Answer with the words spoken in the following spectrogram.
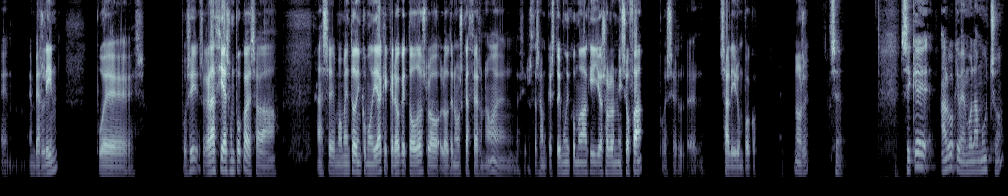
en, Berlín, pues, pues sí, gracias un poco a esa, a ese momento de incomodidad que creo que todos lo, tenemos que hacer, ¿no? decir, aunque estoy muy cómodo aquí yo solo en mi sofá, pues el, salir un poco. No sé. Sí. Sí que algo que me mola mucho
